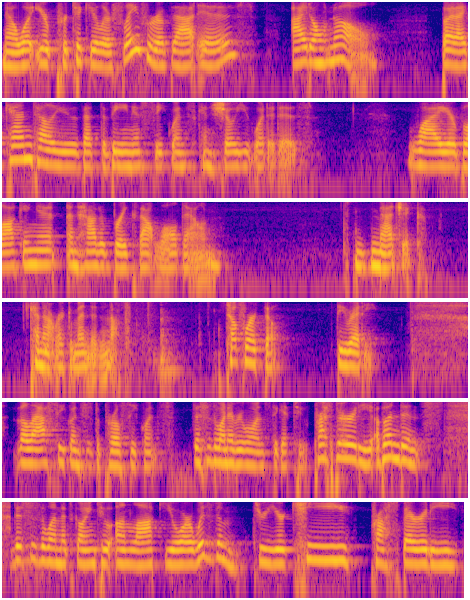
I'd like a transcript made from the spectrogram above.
Now, what your particular flavor of that is, I don't know. But I can tell you that the Venus sequence can show you what it is, why you're blocking it, and how to break that wall down. It's magic. Cannot recommend it enough. Tough work though. Be ready. The last sequence is the pearl sequence. This is the one everyone wants to get to. Prosperity, abundance. This is the one that's going to unlock your wisdom through your key prosperity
